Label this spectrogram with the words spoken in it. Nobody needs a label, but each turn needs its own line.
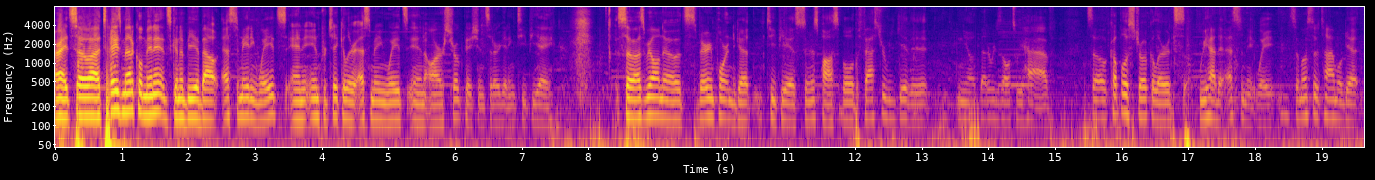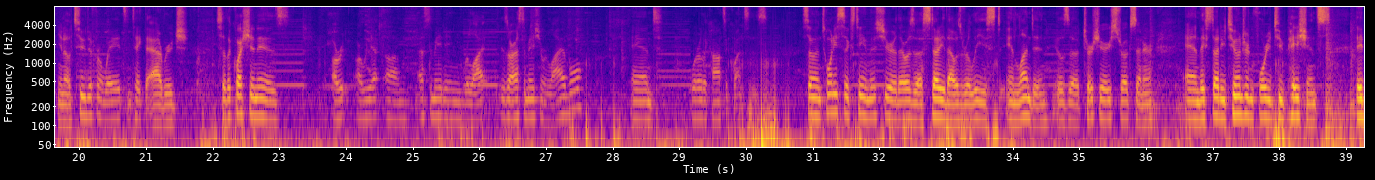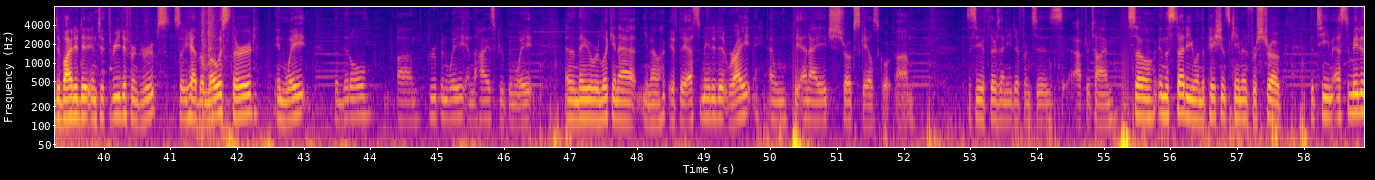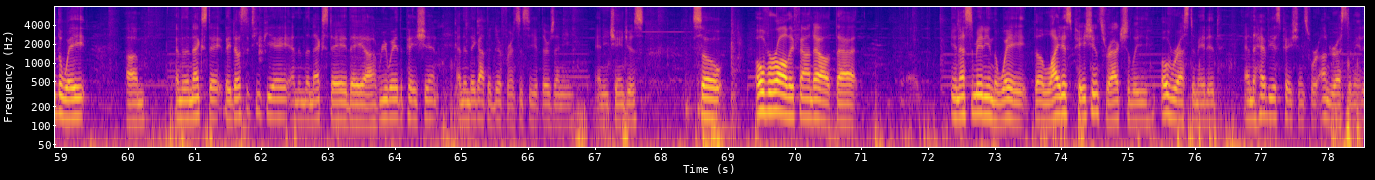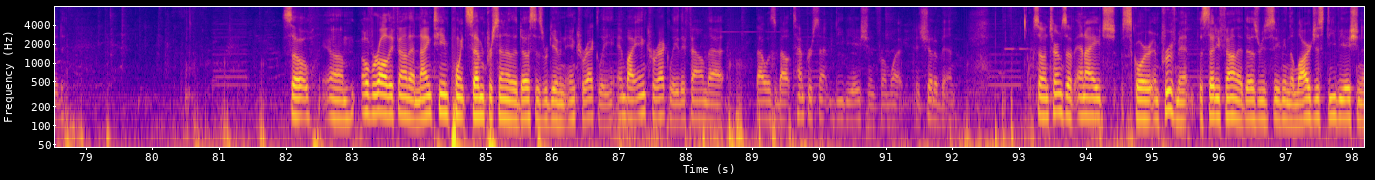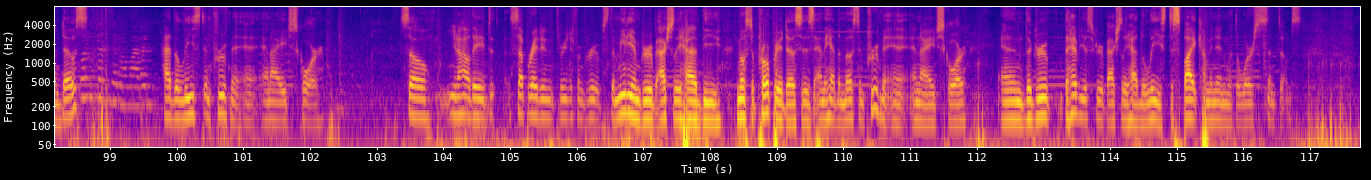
All right, so uh, today's medical minute is going to be about estimating weights, and in particular, estimating weights in our stroke patients that are getting TPA. So, as we all know, it's very important to get TPA as soon as possible. The faster we give it, you know, the better results we have. So, a couple of stroke alerts, we had to estimate weight. So, most of the time, we'll get you know two different weights and take the average. So, the question is, are, are we um, estimating reli- is our estimation reliable? And what are the consequences? So in 2016, this year, there was a study that was released in London. It was a tertiary stroke center, and they studied 242 patients. They divided it into three different groups. So you had the lowest third in weight, the middle um, group in weight, and the highest group in weight. And then they were looking at, you know, if they estimated it right and the NIH stroke scale score. Um, to see if there's any differences after time. So in the study, when the patients came in for stroke, the team estimated the weight, um, and then the next day they dosed the TPA, and then the next day they uh, reweighed the patient, and then they got the difference to see if there's any any changes. So overall, they found out that uh, in estimating the weight, the lightest patients were actually overestimated, and the heaviest patients were underestimated. So um, overall, they found that 19.7% of the doses were given incorrectly, and by incorrectly, they found that that was about 10% deviation from what it should have been. So in terms of NIH score improvement, the study found that those receiving the largest deviation in dose had the least improvement in NIH score. So, you know how they d- separated in three different groups. The medium group actually had the most appropriate doses and they had the most improvement in NIH score. And the group, the heaviest group, actually had the least, despite coming in with the worst symptoms.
